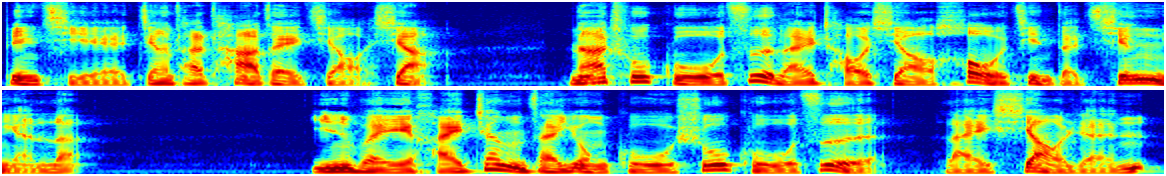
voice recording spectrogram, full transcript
并且将它踏在脚下。拿出古字来嘲笑后进的青年了，因为还正在用古书古字来笑人。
